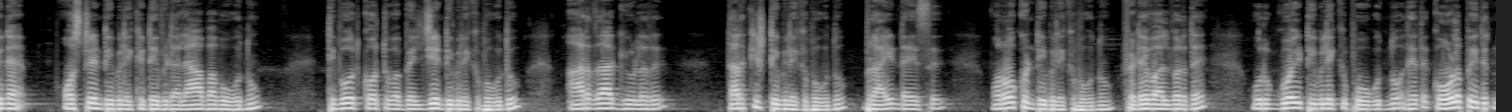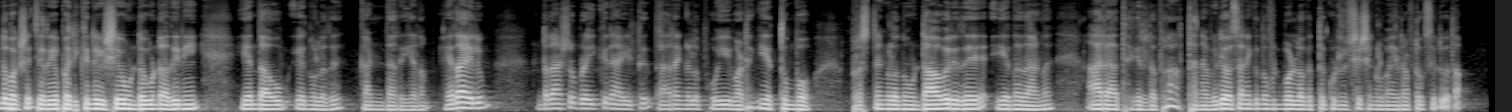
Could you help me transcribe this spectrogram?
പിന്നെ ഓസ്ട്രിയൻ ടീമിലേക്ക് ഡേവിഡ് അലാബ പോകുന്നു. തിബോട്ട് കോർട്ടുവ ബെൽജിയൻ ടീമിലേക്ക് പോകുന്നു. ആർദ ഗ്യൂളർ ടർക്കിഷ് ടീമിലേക്ക് പോകുന്നു. ബ്രൈൻ ഡയസ് മൊറോക്കൻ ടീമിലേക്ക് പോകുന്നു. ഫെഡെ വാൽവർദെ ഉറുഗ്വായ് ടീമിലേക്ക് പോകുന്നു. അദ്ദേഹത്തെ കോളപ്പ് ചെയ്തിട്ടുണ്ട്. പക്ഷേ ചെറിയ പരിക്കിന്റെ വിഷയം ഉണ്ടുകൊണ്ട് അതിനി എന്താവും എന്നുള്ളത് കണ്ടറിയണം. ഏതായാലും ഇന്റർനാഷണൽ ബ്രേക്കിനായിട്ട് താരങ്ങൾ പോയി മടങ്ങിയെത്തുമ്പോൾ പ്രശ്നങ്ങളൊന്നും ഉണ്ടാവരുത് എന്നതാണ് ആരാധകരുടെ പ്രാർത്ഥന. വീഡിയോ അവസാനിക്കുന്ന. ഫുട്ബോൾ ലോകത്ത് കൂടുതൽ വിശേഷങ്ങളുമായി റാഫ്റ്റോക്സ് ഇടുവതാം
